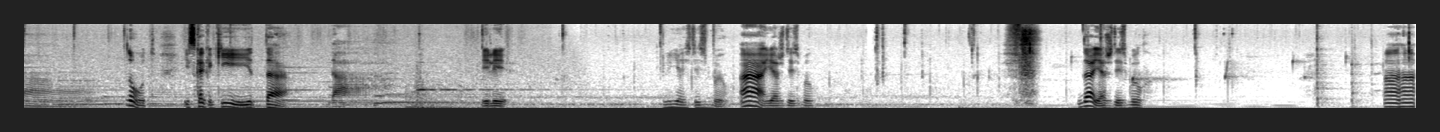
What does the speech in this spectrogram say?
А, ну вот, искать какие да. Да. Или... Или я здесь был. А, я же здесь был. Да, я же здесь был. Ага,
